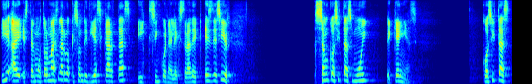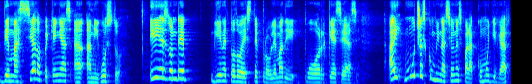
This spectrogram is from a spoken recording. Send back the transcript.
Y ahí está el motor más largo que son de 10 cartas y 5 en el extra deck. Es decir, son cositas muy pequeñas. Cositas demasiado pequeñas a, a mi gusto. Y es donde viene todo este problema de por qué se hace. Hay muchas combinaciones para cómo llegar.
